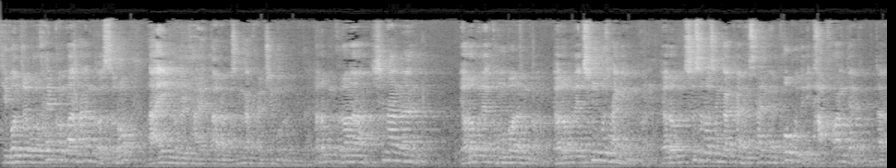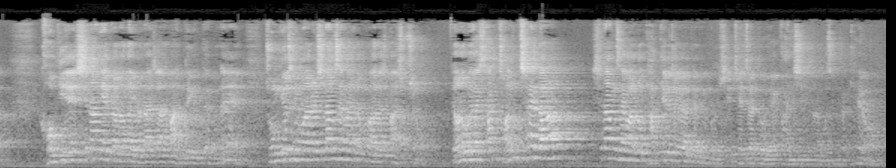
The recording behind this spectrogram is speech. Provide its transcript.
기본적으로 할 것만 하는 것으로 나의 임무를 다했다라고 생각할지 모릅니다. 여러분 그러나 신앙은 여러분의 돈 버는 것, 여러분의 친구 사귀는 것, 여러분 스스로 생각하는 삶의 포부들이 다 포함되는 겁니다. 거기에 신앙의 변화가 일어나지 않으면 안 되기 때문에 종교 생활을 신앙생활이라고 말하지 마십시오. 여러분의 삶 전체가 신앙생활로 바뀌어져야 되는 것이 제자도의 관심이라고 생각해요.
